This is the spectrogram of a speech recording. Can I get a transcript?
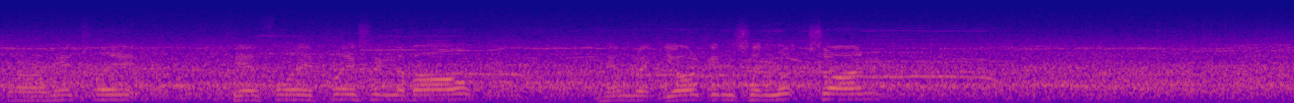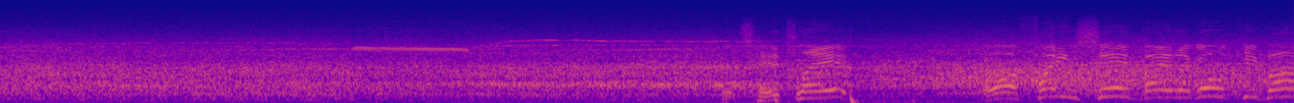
So Hateley carefully placing the ball. Henrik Jorgensen looks on. It's Hateley. Oh, fine save by the goalkeeper.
